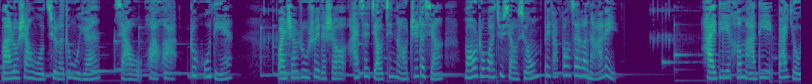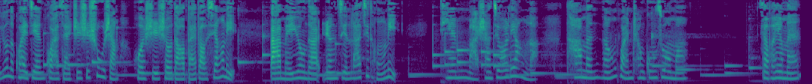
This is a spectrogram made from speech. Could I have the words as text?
马路上午去了动物园，下午画画捉蝴蝶，晚上入睡的时候还在绞尽脑汁的想毛绒玩具小熊被他放在了哪里。海蒂和马蒂把有用的快件挂在知识树上，或是收到百宝箱里，把没用的扔进垃圾桶里。天马上就要亮了。他们能完成工作吗？小朋友们，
